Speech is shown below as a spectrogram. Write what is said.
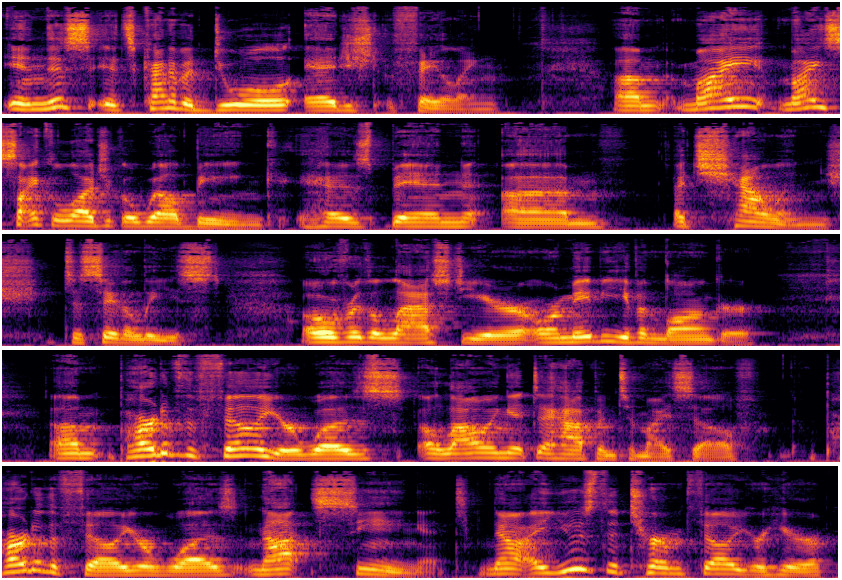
in this, it's kind of a dual-edged failing. Um, my my psychological well-being has been um, a challenge, to say the least, over the last year or maybe even longer. Um, part of the failure was allowing it to happen to myself. Part of the failure was not seeing it. Now, I use the term failure here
